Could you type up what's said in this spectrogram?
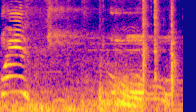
Wait! Oh.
